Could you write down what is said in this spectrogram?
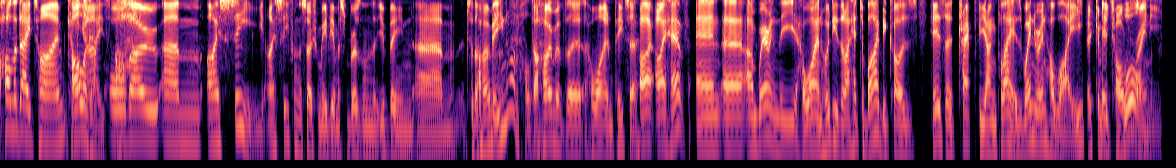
holiday time. up, Holidays. Oh. although um, I see, I see from the social media, Mr. Brislin, that you've been um, to the home. been on holiday. The home of the Hawaiian pizza. I, I have, and uh, I'm wearing the Hawaiian hoodie that I had to buy because here's a trap for young players. When you're in Hawaii, It can be it's cold and rainy.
